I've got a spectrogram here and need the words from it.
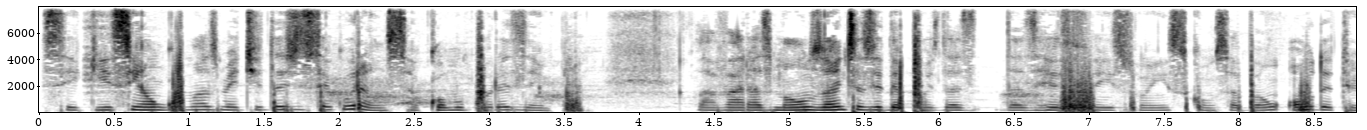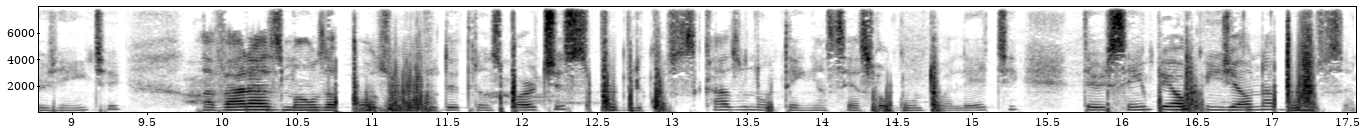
seguisse algumas medidas de segurança, como, por exemplo, lavar as mãos antes e depois das, das refeições com sabão ou detergente, lavar as mãos após o uso de transportes públicos, caso não tenha acesso a algum toalete, ter sempre álcool em gel na bolsa.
